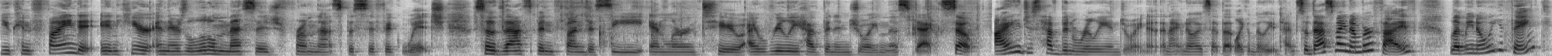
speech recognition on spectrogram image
you can find it in here and there's a little message from that specific witch. So that's been fun to see and learn too. I really have been enjoying this deck. So I just have been really enjoying it. And I know I've said that like a million times. So that's my number five. Let me know what you think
